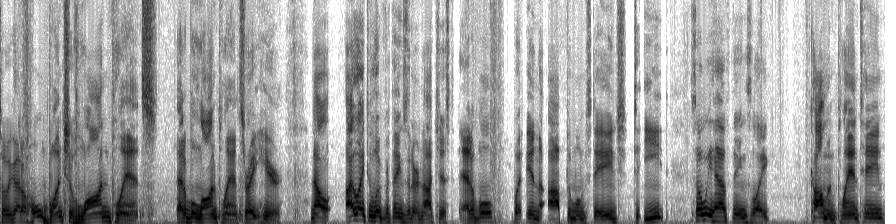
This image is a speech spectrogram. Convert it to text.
So we got a whole bunch of lawn plants, edible lawn plants right here. Now, I like to look for things that are not just edible, but in the optimum stage to eat. So we have things like common plantain.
